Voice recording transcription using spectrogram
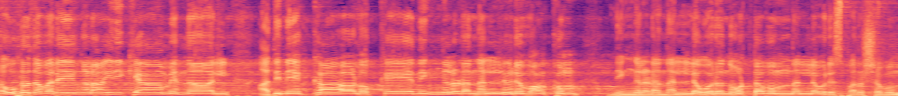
സൗഹൃദ വലയങ്ങളായിരിക്കാം. എന്നാൽ അതിനേക്കാളൊക്കെ നിങ്ങളുടെ നല്ലൊരു വാക്കും നിങ്ങളുടെ നല്ല ഒരു നോട്ടവും നല്ല ഒരു സ്പർശവും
